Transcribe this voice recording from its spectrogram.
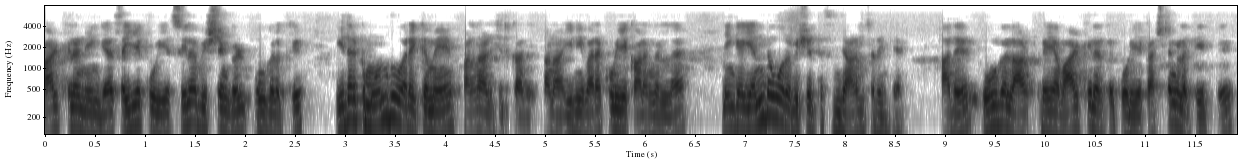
வாழ்க்கையில் நீங்கள் செய்யக்கூடிய சில விஷயங்கள் உங்களுக்கு இதற்கு முன்பு வரைக்குமே பலன் அளிச்சிருக்காது. ஆனால் இனி வரக்கூடிய காலங்களில் நீங்க எந்த ஒரு விஷயத்தை செஞ்சாலும் சரிங்க. அது உங்களுடைய வாழ்க்கையில் இருக்கக்கூடிய கஷ்டங்களை தீர்த்து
